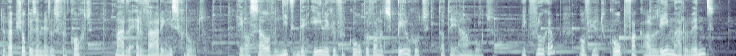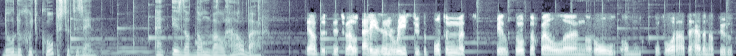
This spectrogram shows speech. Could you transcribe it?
De webshop is inmiddels verkocht, maar de ervaring is groot. Hij was zelf niet de enige verkoper van het speelgoed dat hij aanbood. Ik vroeg hem of je het koopvak alleen maar wint door de goedkoopste te zijn. En is dat dan wel haalbaar? Ja, het is wel ergens een race to the bottom. Het speelt ook nog wel een rol om de voorraad te hebben natuurlijk.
